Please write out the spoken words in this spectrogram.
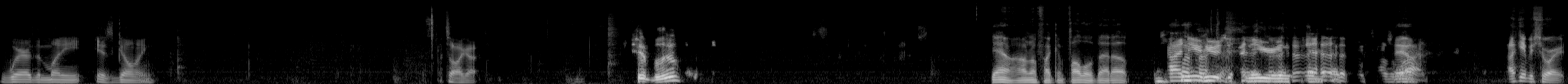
where the money is going. That's all I got. Shit blue. Yeah, I don't know if I can follow that up. I knew you. I knew you were going to that. was a Yeah. I'll keep it short.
